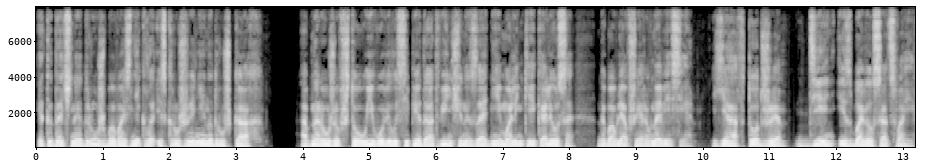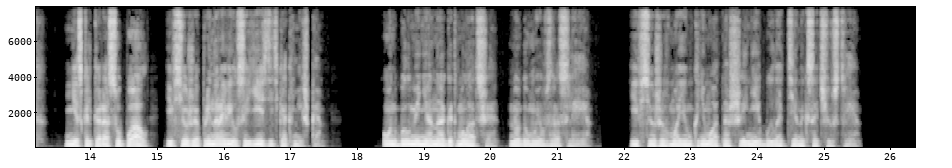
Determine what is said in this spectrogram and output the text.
Эта дачная дружба возникла из кружения на дружках. Обнаружив, что у его велосипеда отвинчены задние маленькие колеса, добавлявшие равновесие, я в тот же день избавился от своих. Несколько раз упал и все же приноровился ездить как Мишка. Он был меня на год младше, но, думаю, взрослее. И все же в моем к нему отношении был оттенок сочувствия.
